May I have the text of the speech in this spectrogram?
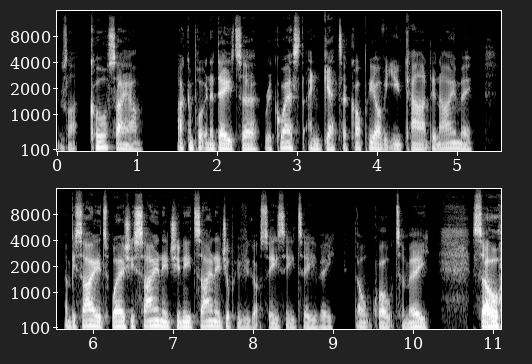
It was like, of course I am. I can put in a data request and get a copy of it. You can't deny me. And besides, where's your signage? You need signage up if you've got CCTV. Don't quote to me. So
